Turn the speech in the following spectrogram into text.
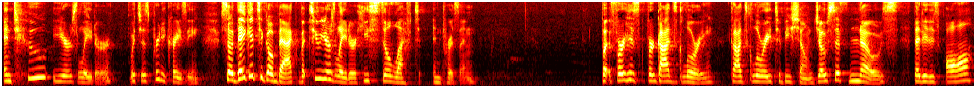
And two years later, which is pretty crazy. So they get to go back, but two years later, he's still left in prison. But for, his, for God's glory, God's glory to be shown. Joseph knows that it is all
